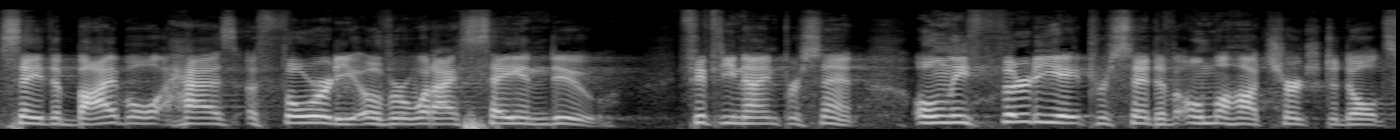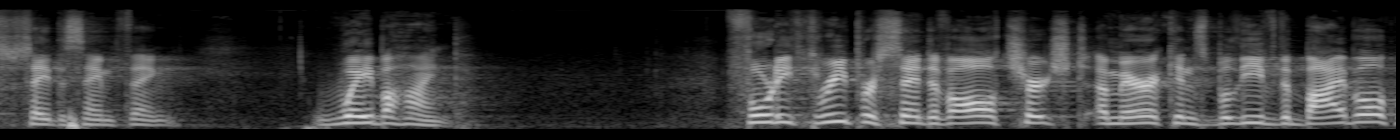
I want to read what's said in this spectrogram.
say the Bible has authority over what I say and do. 59%. Only 38% of Omaha churched adults say the same thing. Way behind. 43% of all churched Americans believe the Bible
